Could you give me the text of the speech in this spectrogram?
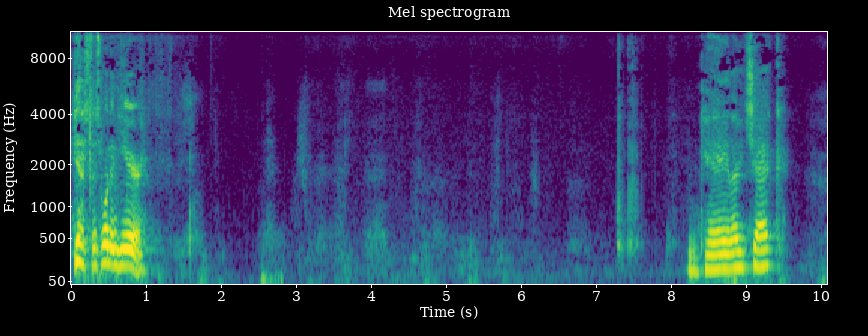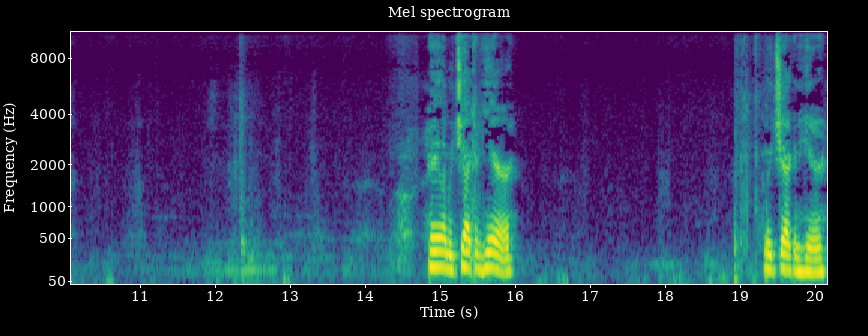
Yes, there's one in here. Okay, let me check. Hey, let me check in here. Let me check in here.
